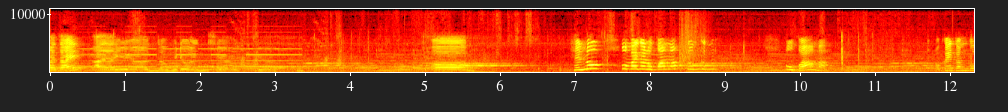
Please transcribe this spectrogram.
I die, I, uh, the video ends here. Um. Hello? Oh my god, Obama! Obama. Okay, then go,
